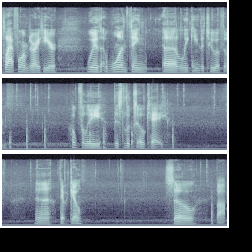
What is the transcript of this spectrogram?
platforms right here with one thing uh, linking the two of them. Hopefully this looks okay. Uh, there we go. So, bop,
